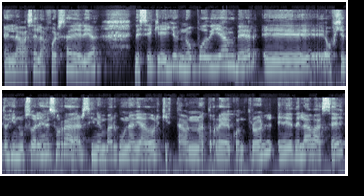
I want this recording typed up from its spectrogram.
la base de la Fuerza Aérea, decía que ellos no podían ver eh, objetos inusuales en su radar, sin embargo un aviador que estaba en una torre de control eh, de la base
